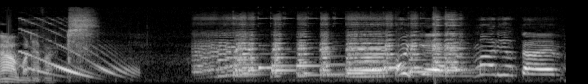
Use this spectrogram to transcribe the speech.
Ah, whatever. Oh yeah, Mario time.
